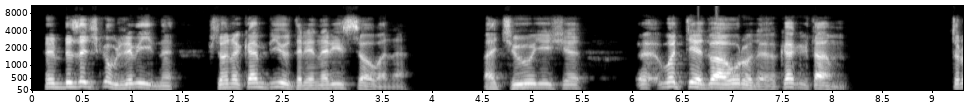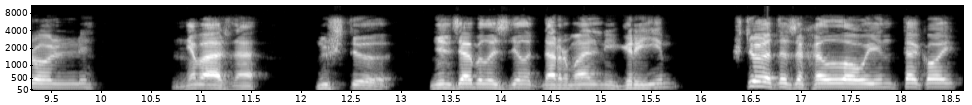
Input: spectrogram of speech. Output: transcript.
Без очков же видно, что на компьютере нарисовано. А чудище... Э, вот те два урода, как их там? Тролли. Неважно. Ну что, нельзя было сделать нормальный грим? Что это за Хэллоуин такой?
